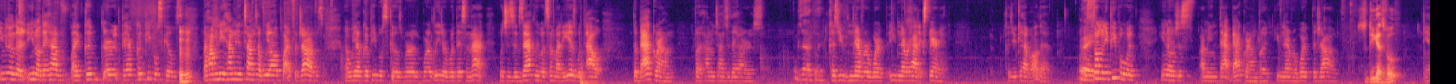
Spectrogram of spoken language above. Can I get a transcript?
even though they're you know they have like good they're, have good people skills. hmm But how many how many times have we all applied for jobs and we have good people skills? We're we're a leader. We're this and that, which is exactly what somebody is without the background. But how many times do they hire us? Exactly. Because you've never worked, you've never had experience. Because you can have all that. Right. There's so many people with, you know, just I mean that background, but you've never worked the job. So do you guys vote? Yeah,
